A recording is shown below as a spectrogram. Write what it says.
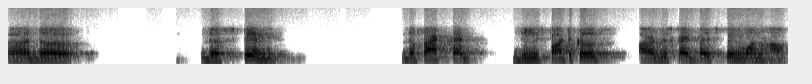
uh, the, the spin, the fact that these particles are described by spin one half.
